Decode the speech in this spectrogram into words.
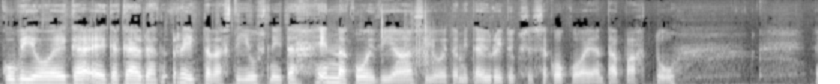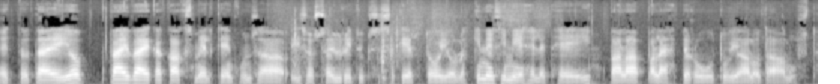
kuvio eikä, eikä käydä riittävästi just niitä ennakoivia asioita, mitä yrityksessä koko ajan tapahtuu. että tota, ei ole päivä eikä kaksi melkein, kun saa isossa yrityksessä kertoa jollekin esimiehelle, että hei, palaappa lähtöruutu ja aloita alusta.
